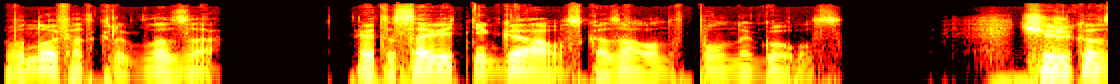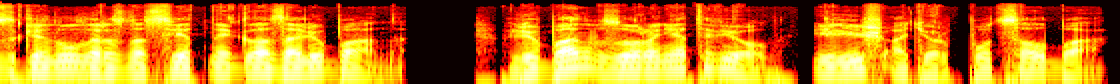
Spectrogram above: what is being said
Вновь открыл глаза. «Это советник Гау», — сказал он в полный голос. Чижиков взглянул на разноцветные глаза Любана. Любан взора не отвел и лишь отер пот со лба.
